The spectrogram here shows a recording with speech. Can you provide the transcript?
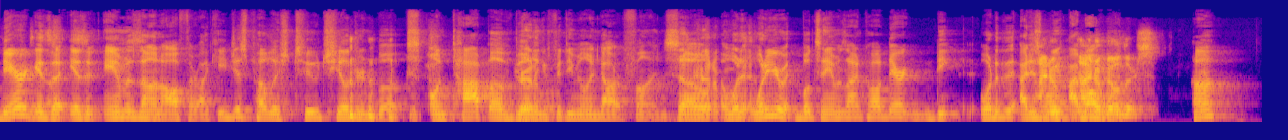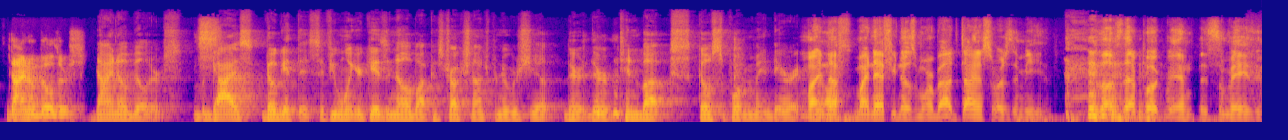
Derek is a is an Amazon author. Like he just published two children books on top of building Incredible. a fifty million dollar fund. So Incredible, what man. what are your books in Amazon called, Derek? D, what are the, I just Dino, I Dino Builders. Huh? Dino Builders. Dino Builders. But guys, go get this. If you want your kids to know about construction entrepreneurship, they're they're ten bucks. Go support my man Derek. My nep- my nephew knows more about dinosaurs than me. He loves that book, man. It's amazing.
